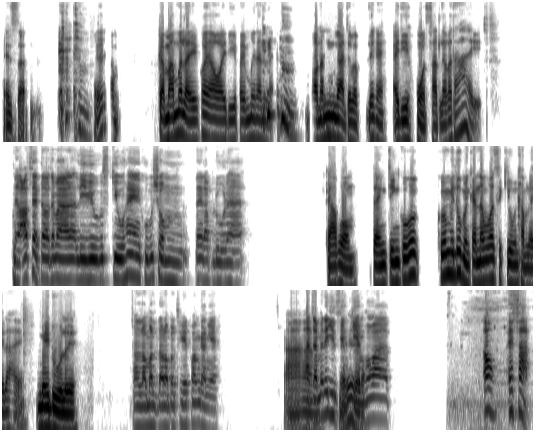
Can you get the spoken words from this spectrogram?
ไอ้สัตว์ เอ้ยกลับกลับมาเมื่อไหร่ก็เอาไอดีไปเมื่อนั้นแหละ ตอนนั้นมึงอาจจะแบบเรียกไงไอดีโหดสัตว์แล้วก็ได้ เดี๋ยวอัพเสร็จเราจะมารีวิวสกิลให้คุณผู้ชมได้รับรู้นะฮะ ครับผม แต่จริงๆกูก็กูก็ไม่รู้เหมือนกันนะว่าสกิลมันทำอะไรได้ ไม่ดูเลย เราเรามาเราเรามาเทสพร้อมกันไง อ่าอาจจะไม่ได้ยินเสียงเกมออเพราะว่า เอ้าไอสัตว์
